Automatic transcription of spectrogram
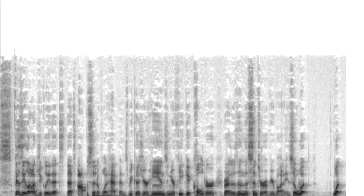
Physiologically, that's that's opposite of what happens because your hands and your feet get colder rather than the center of your body. So what what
